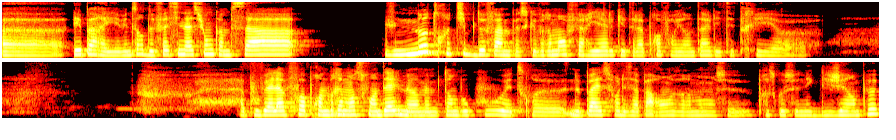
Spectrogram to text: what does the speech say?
Euh, et pareil, il y avait une sorte de fascination comme ça d'une autre type de femme, parce que vraiment Feriel, qui était la prof orientale, était très... Euh, elle pouvait à la fois prendre vraiment soin d'elle, mais en même temps beaucoup être, euh, ne pas être sur les apparences, vraiment se, presque se négliger un peu,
